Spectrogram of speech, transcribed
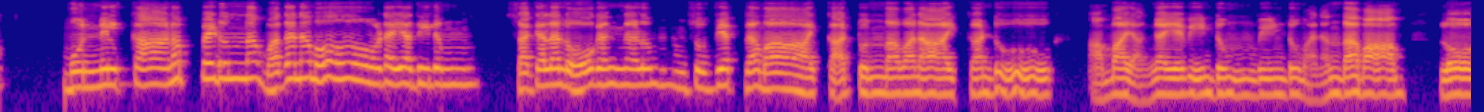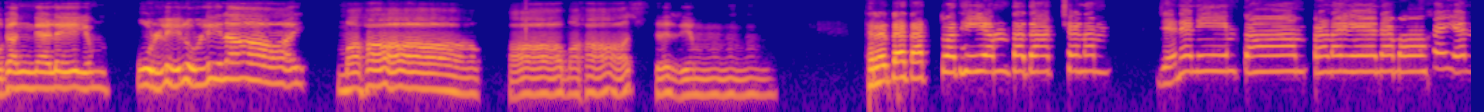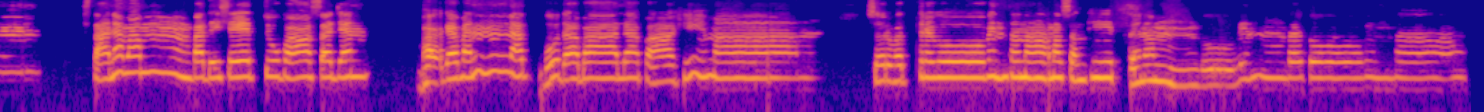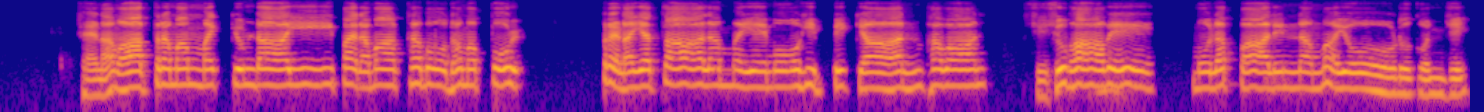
മുന്നിൽ കാണപ്പെടുന്ന വതനമോടയതിലും സകല ലോകങ്ങളും സുവ്യക്തമായി കാട്ടുന്നവനായി കണ്ടു. അമ്മ അങ്ങയെ വീണ്ടും വീണ്ടും അനന്തമാം. ലോകങ്ങളെയും ഉള്ളിലുള്ളിലായി മഹാ ആ മഹാശ്ചര്യം. ധൃതതത്വധിയം തദാക്ഷണം ജനനീം താം പ്രണയേന മോഹയൻ. സ്തനമം പതിശേത്യുപാസജൻ ഭഗവൻ അദ്ഭുത ബാല സർവത്ര ഗോവിന്ദ നാമ സങ്കീർത്തനം ഗോവിന്ദ ഗോവിന്ദ ക്ഷണമാത്രം അമ്മയ്ക്കുണ്ടായി പരമാർത്ഥബോധമപ്പോൾ പ്രണയത്താൽ അമ്മയെ മോഹിപ്പിക്കാൻ ഭവാൻ ശിശുഭാവേ മുലപ്പാലിനമ്മയോടു കൊഞ്ചി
